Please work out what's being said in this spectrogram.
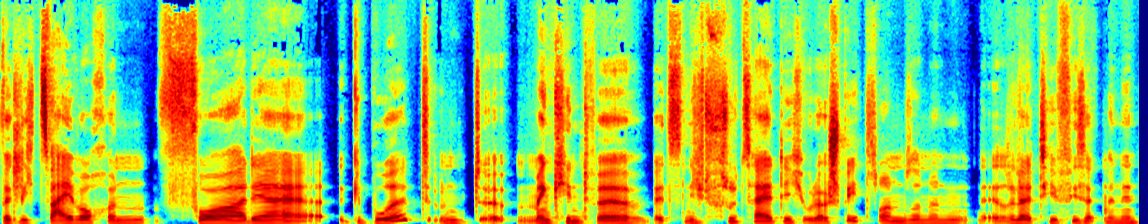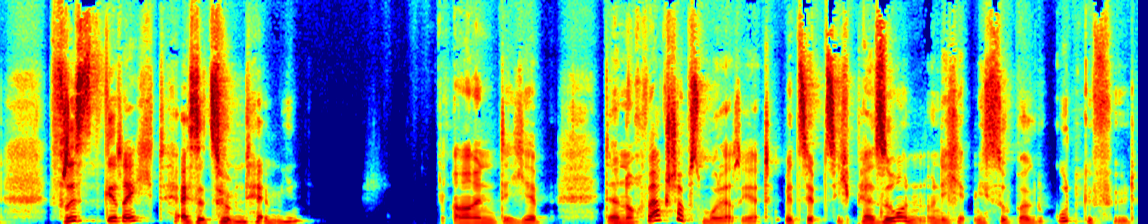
wirklich zwei Wochen vor der Geburt und äh, mein Kind war jetzt nicht frühzeitig oder spät dran, sondern relativ, wie sagt man denn, fristgerecht, also zum Termin. Und ich habe dann noch Workshops moderiert mit 70 Personen und ich habe mich super gut gefühlt.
